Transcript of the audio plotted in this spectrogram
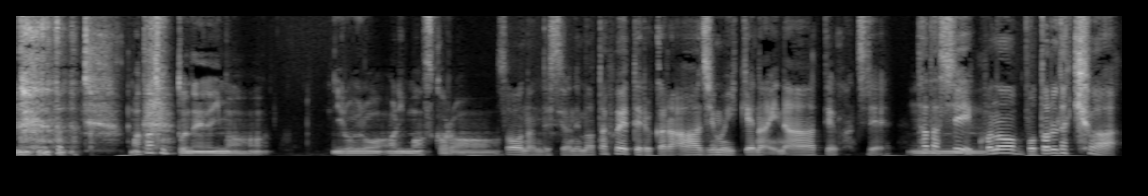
またちょっとね、今、いろいろありますから。そうなんですよね。また増えてるから、ああ、ジム行けないなーっていう感じで。ただうし、んこのボトルだけは、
